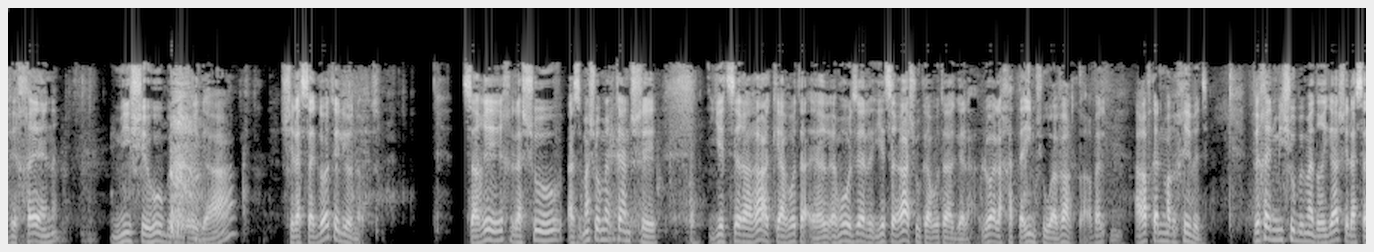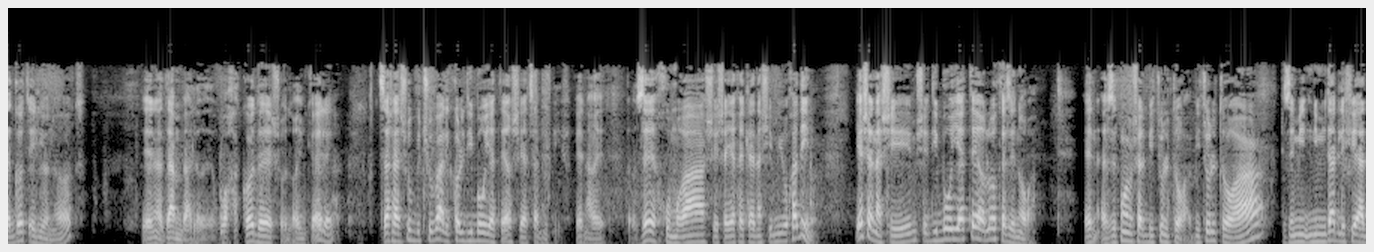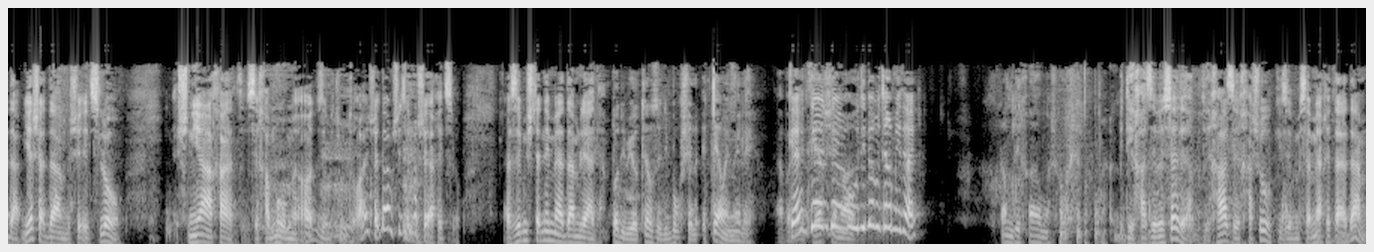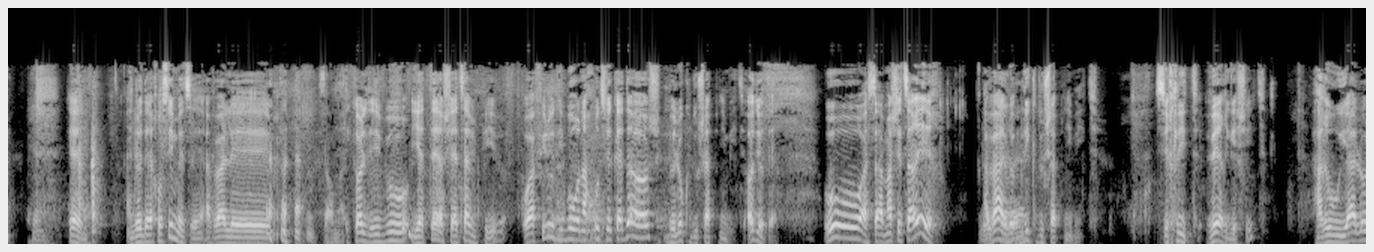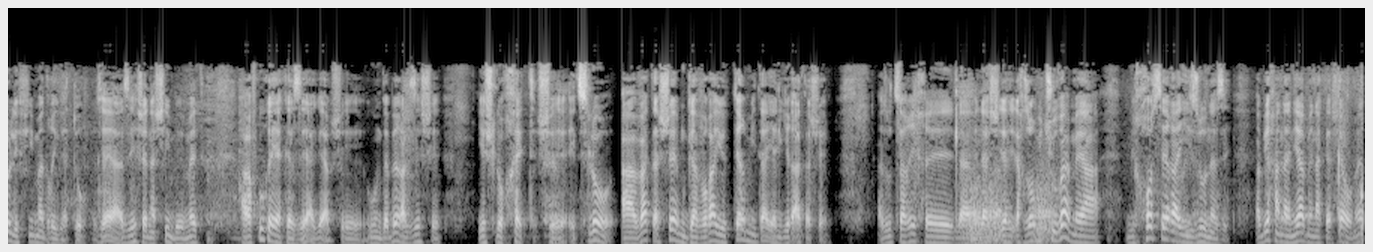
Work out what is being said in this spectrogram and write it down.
וכן, מי שהוא במדרגה של השגות עליונות, צריך לשוב, אז מה שהוא אומר כאן שיצר הרע כאבות, אמרו את זה על יצר רע שהוא כאבות העגלה, לא על החטאים שהוא עבר כבר, אבל הרב כאן מרחיב את זה. וכן מישהו במדרגה של השגות עליונות, אין אדם בעל רוח הקודש או דברים כאלה, צריך לשוב בתשובה לכל דיבור יתר שיצא מפיו. כן, הרי זה חומרה ששייכת לאנשים מיוחדים. יש אנשים שדיבור יתר לא כזה נורא. כן, אז זה כמו למשל ביטול תורה. ביטול תורה זה נמדד לפי אדם. יש אדם שאצלו שנייה אחת זה חמור מאוד, זה ביטול תורה, יש אדם שזה לא שייך אצלו. אז זה משתנה מאדם לאדם. לא דיבור יותר זה דיבור של היתר ממילא. כן, כן, כן, הוא דיבר יותר מדי. סתם בדיחה או משהו. בדיחה זה בסדר, בדיחה זה חשוב, כי זה משמח את האדם. כן. כן. אני לא יודע איך עושים את זה, אבל אה, כל דיבור יתר שיצא מפיו, או אפילו דיבור נחוץ וקדוש, ולא קדושה פנימית. עוד יותר. הוא עשה מה שצריך, אבל לא, בלי קדושה פנימית. שכלית והרגשית, הראויה לו לפי מדרגתו. זה, אז יש אנשים באמת, הרב קוק היה כזה, אגב, שהוא מדבר על זה שיש לו חטא, שאצלו אהבת השם גברה יותר מדי על יראת השם. אז הוא צריך אה, לחזור בתשובה מחוסר האיזון הזה. רבי חנניה בן הקשה אומר,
